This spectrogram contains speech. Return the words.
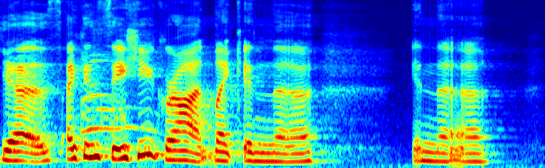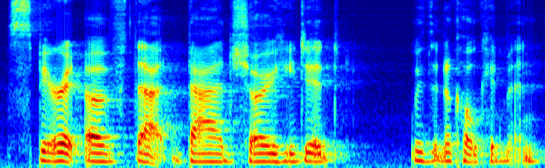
Yes, I can see Hugh oh. Grant like in the in the spirit of that bad show he did with Nicole Kidman.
